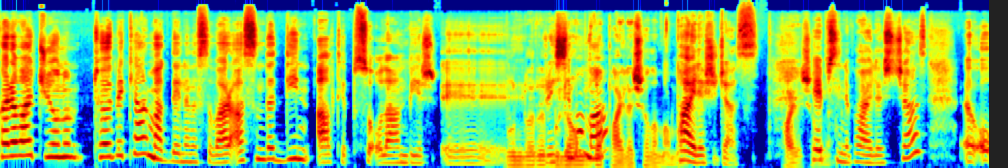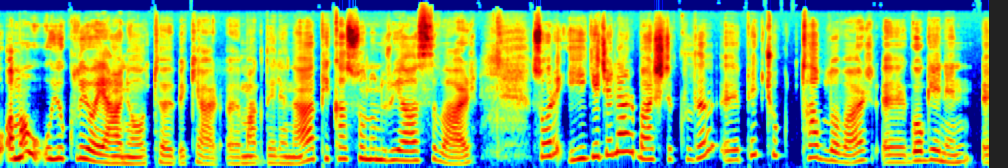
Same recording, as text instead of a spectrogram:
Caravaggio'nun Tövbekar Magdalena'sı var. Aslında aslında din altyapısı olan bir e, Bunları resim ama paylaşalım ama. Paylaşacağız. Paylaşalım. Hepsini paylaşacağız. E, o ama uyukluyor yani o tövbekar e, Magdalena. Picasso'nun rüyası var. Sonra iyi geceler başlıklı e, pek çok tablo var. E, Gauguin'in, e,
